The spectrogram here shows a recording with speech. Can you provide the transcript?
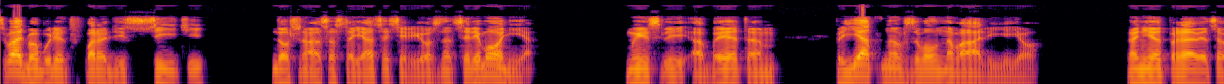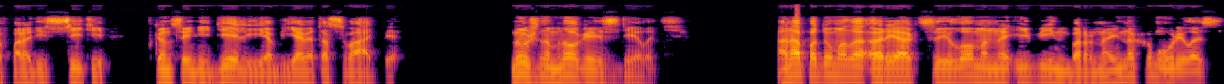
Свадьба будет в Парадис-Сити. Должна состояться серьезная церемония. Мысли об этом приятно взволновали ее. Они отправятся в Парадис-Сити в конце недели и объявят о свадьбе. Нужно многое сделать. Она подумала о реакции Ломана и Винборна и нахмурилась.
